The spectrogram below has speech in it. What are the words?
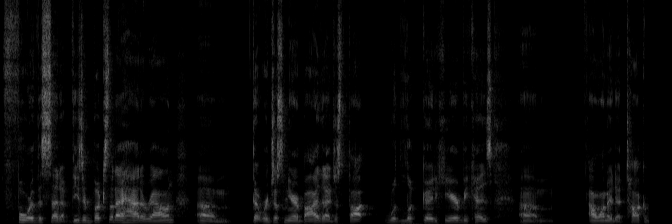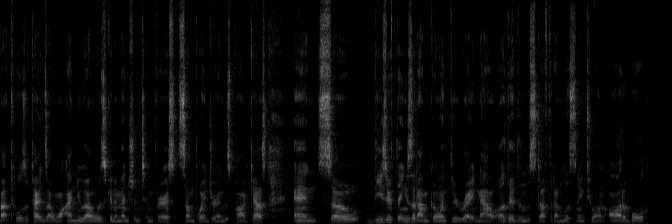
for the setup. These are books that I had around um, that were just nearby that I just thought would look good here because um, I wanted to talk about Tools of Titans. I, wa- I knew I was going to mention Tim Ferriss at some point during this podcast. And so these are things that I'm going through right now, other than the stuff that I'm listening to on Audible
